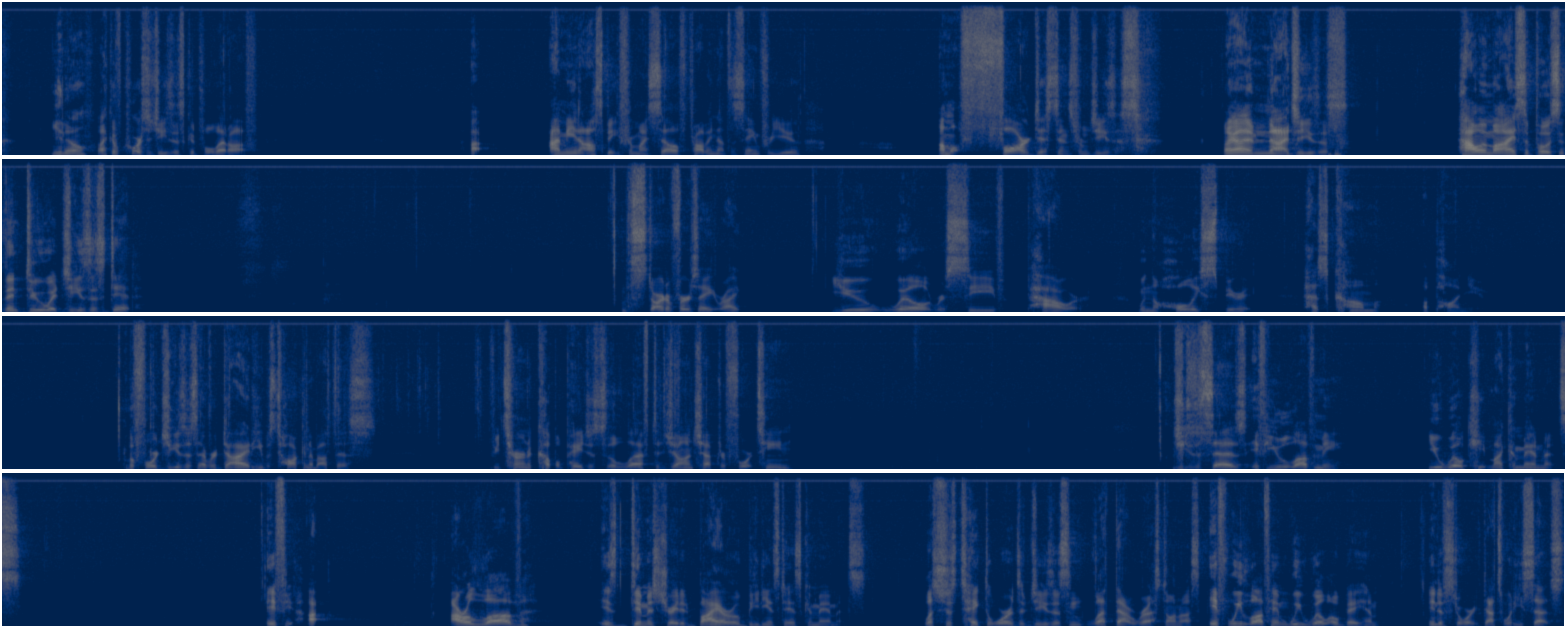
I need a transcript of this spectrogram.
You know? Like, of course, Jesus could pull that off. I, I mean, I'll speak for myself, probably not the same for you. I'm a far distance from Jesus. Like, I am not Jesus. How am I supposed to then do what Jesus did? The start of verse 8, right? You will receive power when the Holy Spirit has come upon you. Before Jesus ever died, he was talking about this. You turn a couple pages to the left to John chapter 14, Jesus says, If you love me, you will keep my commandments. If you, uh, our love is demonstrated by our obedience to his commandments. Let's just take the words of Jesus and let that rest on us. If we love him, we will obey him. End of story. That's what he says.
